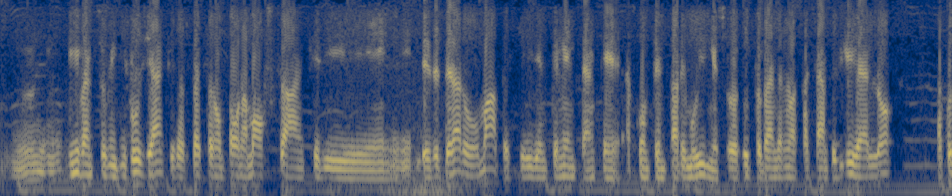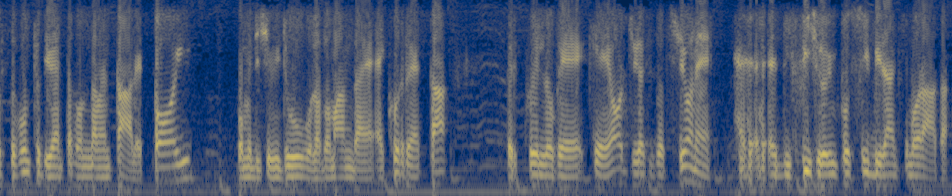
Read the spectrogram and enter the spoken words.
insomma, io penso che i tifosi anche si aspettano un po' una mossa anche di, de, de, della Roma perché evidentemente anche accontentare Mourinho e soprattutto prendere un attaccante di livello a questo punto diventa fondamentale. Poi, come dicevi tu, la domanda è, è corretta, per quello che, che, oggi la situazione è, è difficile o impossibile anche Morata,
